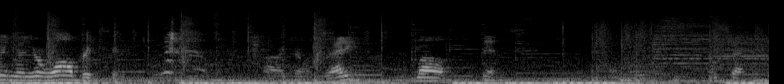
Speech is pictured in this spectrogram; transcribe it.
On your wall pretty soon. Alright, girls, ready? Love this. One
